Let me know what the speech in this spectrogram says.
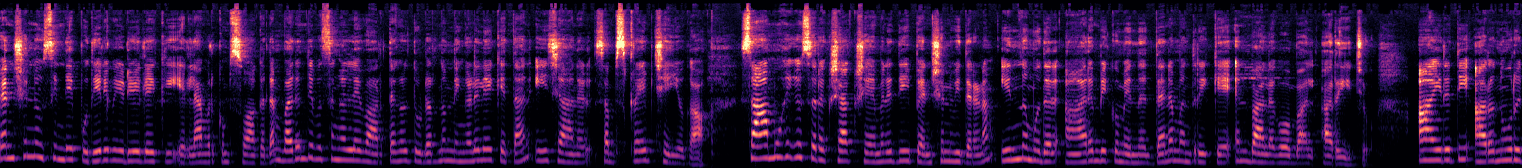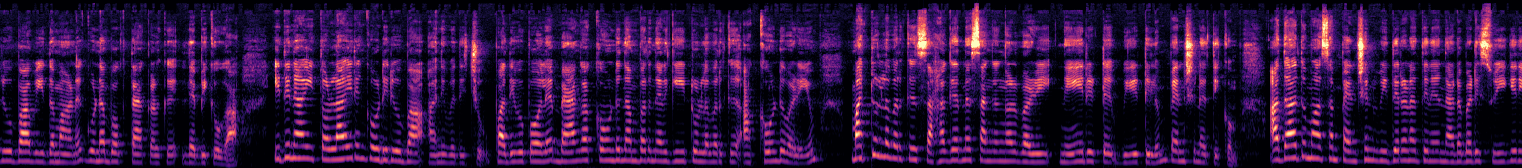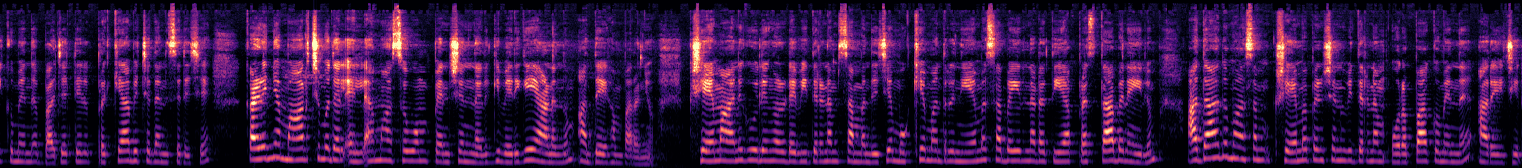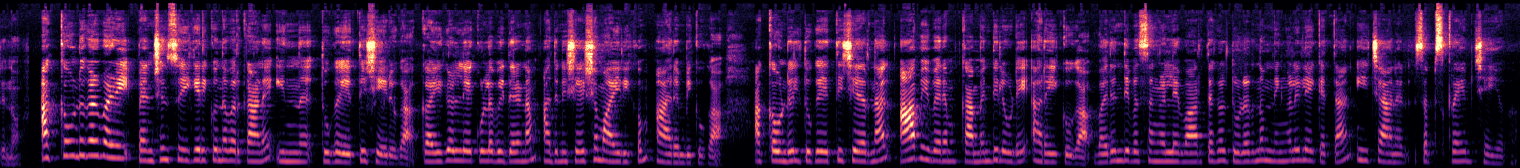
Pension ന്യൂസിന്റെ പുതിയൊരു വീഡിയോയിലേക്ക് എല്ലാവർക്കും സ്വാഗതം. വരും ദിവസങ്ങളിലെ വാർത്തകൾ തുടർന്നും നിങ്ങളിലേക്ക് എത്താൻ ഈ ചാനൽ സബ്സ്ക്രൈബ് ചെയ്യുക. സാമൂഹിക സുരക്ഷാ ക്ഷേമനിധി പെൻഷൻ വിതരണം ഇന്നു മുതൽ ആരംഭിക്കുമെന്ന് ധനമന്ത്രി കെ എൻ ബാലഗോപാൽ അറിയിച്ചു. ആയിരത്തി അറുന്നൂറ് രൂപ വീതമാണ് ഗുണഭോക്താക്കൾക്ക് ലഭിക്കുക. ഇതിനായി തൊള്ളായിരം കോടി രൂപ അനുവദിച്ചു. പതിവ് പോലെ ബാങ്ക് അക്കൗണ്ട് നമ്പർ നൽകിയിട്ടുള്ളവർക്ക് അക്കൗണ്ട് വഴിയും മറ്റുള്ളവർക്ക് സഹകരണ സംഘങ്ങൾ വഴി നേരിട്ട് വീട്ടിലും പെൻഷൻ എത്തിക്കും. അതാതു മാസം പെൻഷൻ വിതരണത്തിന് നടപടി സ്വീകരിക്കുമെന്ന് ബജറ്റിൽ പ്രഖ്യാപിച്ചതനുസരിച്ച് കഴിഞ്ഞ മാർച്ച് മുതൽ എല്ലാ മാസവും പെൻഷൻ നൽകി വരികയാണെന്നും അദ്ദേഹം പറഞ്ഞു. ക്ഷേമാനുകൂല്യങ്ങളുടെ വിതരണം സംബന്ധിച്ച് മുഖ്യമന്ത്രി നിയമസഭയിൽ നടത്തിയ പ്രസ്താവനയിലും അതാതു മാസം ക്ഷേമ പെൻഷൻ വിതരണം ഉറപ്പാക്കുമെന്ന് അറിയിച്ചിരുന്നു. അക്കൗണ്ടുകൾ വഴി പെൻഷൻ സ്വീകരിക്കുന്നവർക്കാണ് ഇന്ന് തുക എത്തിച്ചേരുക. കൈകളിലേക്കുള്ള വിതരണം അതിനുശേഷമായിരിക്കും ആരംഭിക്കുക. അക്കൗണ്ടിൽ തുക എത്തിച്ചേർന്നാൽ ആ വിവരം കമന്റിലൂടെ അറിയിക്കുക. വരും ദിവസങ്ങളിലെ വാർത്തകൾ തുടർന്നും നിങ്ങളിലേക്കെത്താൻ ഈ ചാനൽ സബ്സ്ക്രൈബ് ചെയ്യുക.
